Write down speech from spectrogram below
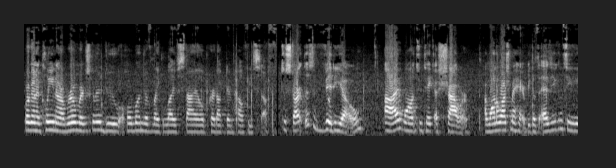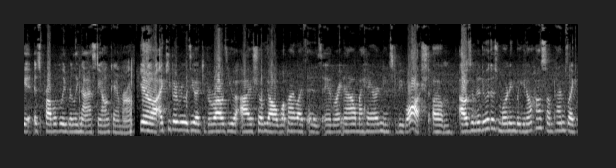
We're going to clean our room. We're just going to do a whole bunch of like lifestyle, productive, healthy stuff. To start this video, I want to take a shower. I want to wash my hair because as you can see, it's probably really nasty on camera. You know, I keep it real with you. I keep it raw with you. I show y'all what my life is. And right now, my hair needs to be washed. Um, I was going to do it this morning, but you know how sometimes like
